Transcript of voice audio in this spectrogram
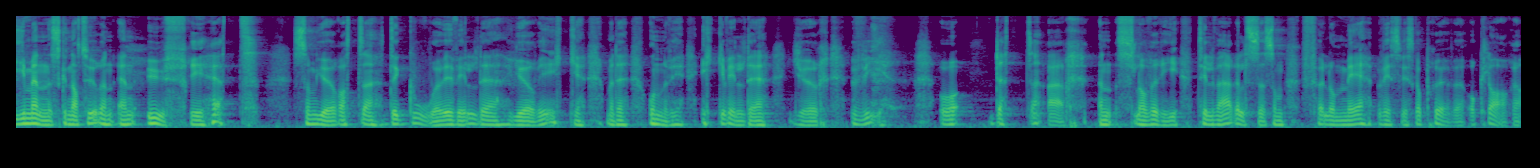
i menneskenaturen en ufrihet som gjør at eh, det gode vi vil, det gjør vi ikke. Men det onde vi ikke vil, det gjør vi. Og dette er en slaveritilværelse som følger med hvis vi skal prøve å klare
